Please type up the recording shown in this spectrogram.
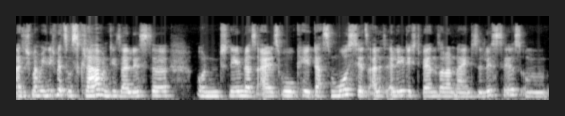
also ich mache mich nicht mehr zum Sklaven dieser Liste und nehme das als, oh, okay, das muss jetzt alles erledigt werden, sondern nein, diese Liste ist, um,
